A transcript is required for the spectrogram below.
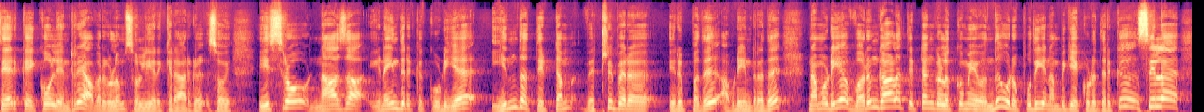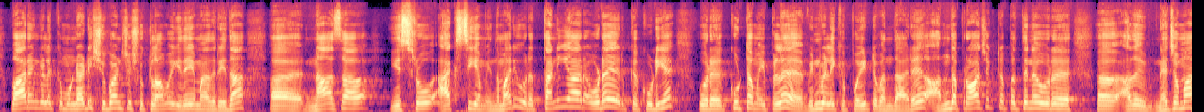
செயற்கைக்கோள் என்று அவர்களும் சொல்லியிருக்கிறார்கள். ஸோ இஸ்ரோ நாசா இணைந்திருக்கக்கூடிய இந்த திட்டம் வெற்றி பெற இருப்பது அப்படின்றது நம்முடைய வருங்கால திட்டங்களுக்குமே வந்து ஒரு புதிய நம்பிக்கை கொடுத்திருக்கு. சில வாரங்களுக்கு முன்னாடி சுபான்ஷு சுக்லாவும் இதே மாதிரி தான் நாசா இஸ்ரோ ஆக்சியம் இந்த மாதிரி ஒரு தனியாரோட இருக்கக்கூடிய ஒரு கூட்டமைப்பில் விண்வெளிக்கு போயிட்டு வந்தார். அந்த ப்ராஜெக்டை பற்றின ஒரு அது நிஜமா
